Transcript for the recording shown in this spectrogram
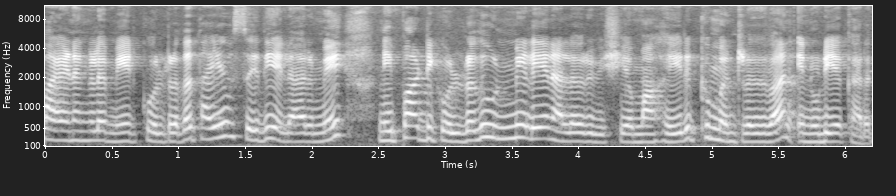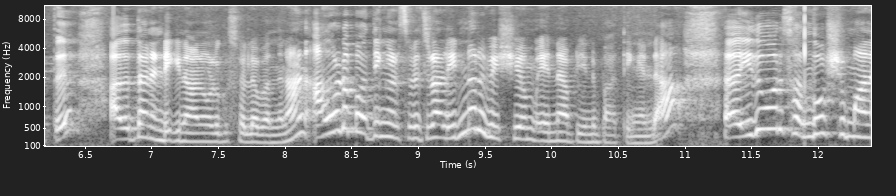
பயணங்களை மேற்கொள்றத தயவு செய்து எல்லாருமே நிப்பாட்டி கொள்றது உண்மையிலேயே நல்ல ஒரு விஷயமாக இருக்கும் என்றதுதான் என்னுடைய கருத்து. அதுதான் இன்னைக்கு நான் உங்களுக்கு சொல்ல வந்தேன். நான் அதோட பார்த்தீங்கன்னு சொல்லி சொன்னால் இன்னொரு விஷயம் என்ன அப்படின்னு பார்த்தீங்கன்னா இது ஒரு சந்தோஷமான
